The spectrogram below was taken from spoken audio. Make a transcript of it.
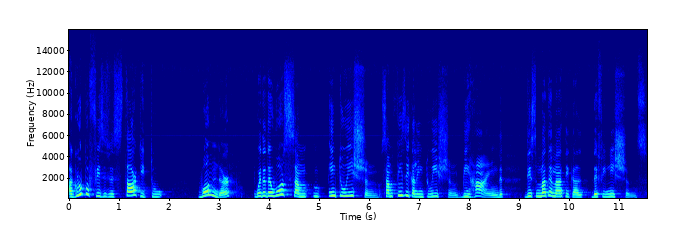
a group of physicists started to wonder whether there was some intuition, some physical intuition behind these mathematical definitions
